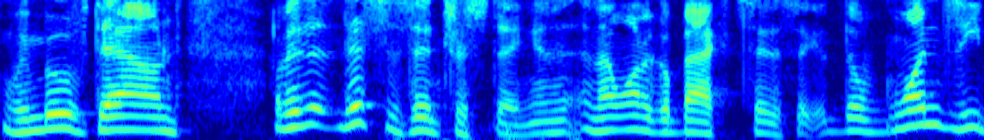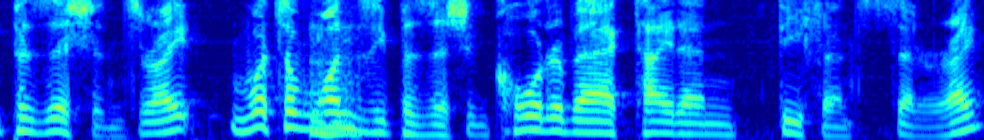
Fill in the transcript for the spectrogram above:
we move down. I mean, th- this is interesting, and, and I want to go back and say this: the onesie positions, right? What's a mm-hmm. onesie position? Quarterback, tight end, defense, etc. Right?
